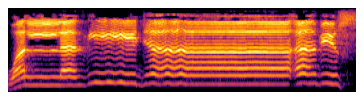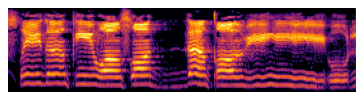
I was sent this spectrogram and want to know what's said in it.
وَالَّذِي جَاءَ بِالصِّدْقِ وَصَدَّقَ صَدَّقَ بِهِ أُولَئِكَ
